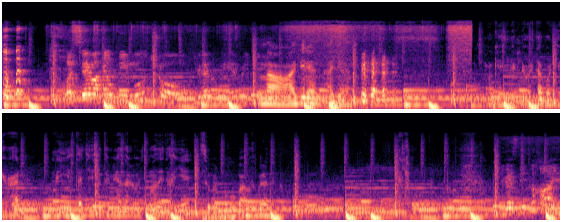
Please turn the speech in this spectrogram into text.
But Seba helped me mucho. You helped me everything. No, I didn't, I didn't. ok, la clave está por llegar. Ahí está Jason terminando los últimos detalles. Súper preocupado, súper atento. You guys need to hide.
